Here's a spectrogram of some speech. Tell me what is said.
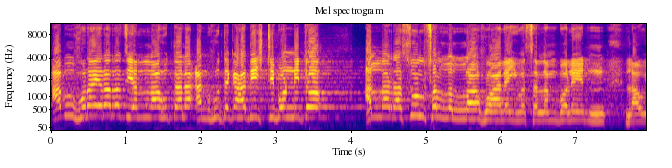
আবু হুরায়রা রাদিয়াল্লাহু তাআলা আনহু থেকে হাদিসটি বর্ণিত। আল্লাহ রাসুল সাল্লাল্লাহু ওয়াসাল্লাম বলেন, লাউ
